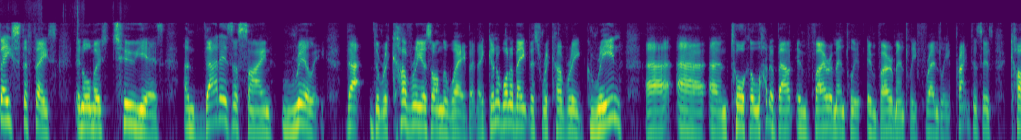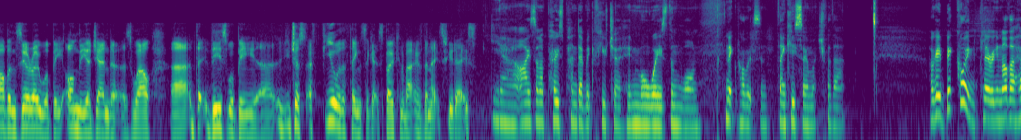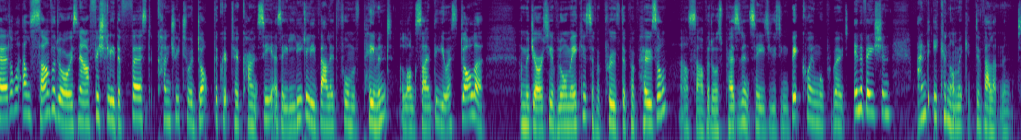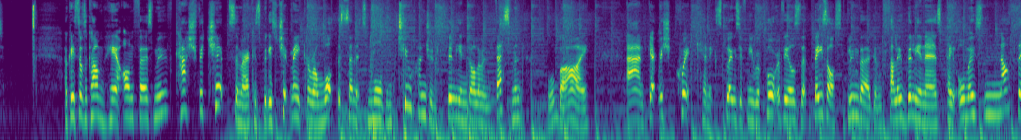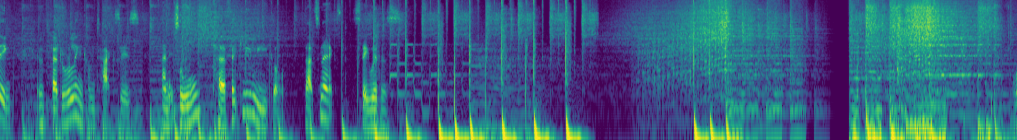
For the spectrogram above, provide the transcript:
face to face in almost two years. And that is a sign, really, that the recovery is on the way. But they're going to want to make this recovery green uh, uh, and talk a lot about environmentally, environmentally friendly practices. Carbon zero will be on the agenda as well. Uh, th- these will be uh, just a few of the things that get spoken about over the next few days. Yeah, eyes on a post pandemic future in more ways than one. Nic Robertson, thank you so much for that. Okay, Bitcoin clearing another hurdle. El Salvador is now officially the first country to adopt the cryptocurrency as a legally valid form of payment alongside the US dollar. A majority of lawmakers have approved the proposal. El Salvador's president says using Bitcoin will promote innovation and economic development. Okay, still to come here on First Move. Cash for chips, America's biggest chip maker, on what the Senate's more than $200 billion investment will buy. And get rich quick, an explosive new report reveals that Bezos, Bloomberg, and fellow billionaires pay almost nothing in federal income taxes. And it's all perfectly legal. That's next. Stay with us.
